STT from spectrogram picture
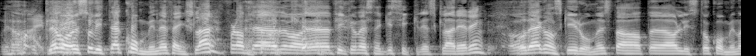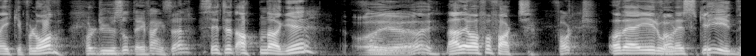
Det var jo så vidt jeg kom inn i fengsel her. For at jeg, det var, jeg fikk jo nesten ikke sikkerhetsklarering. Og det er ganske ironisk da, at jeg har lyst til å komme inn og ikke få lov. Har du sittet i fengsel? Sittet 18 dager. Oi, oi. Nei, det var for fart. Fart? Og det er ironisk Speed.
